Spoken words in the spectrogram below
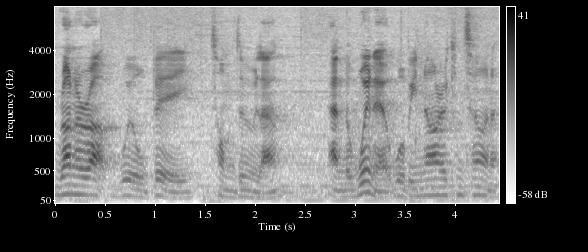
Runner up will be Tom Dumoulin, and the winner will be Nairo Quintana.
